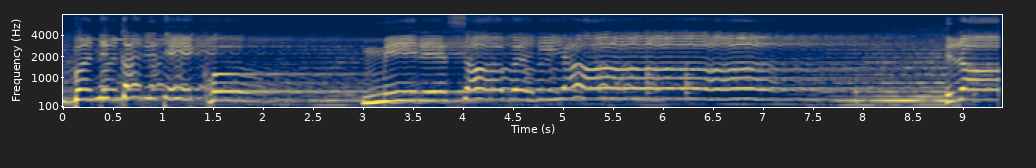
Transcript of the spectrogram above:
बन कर देखो मेरे सावरिया. रा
